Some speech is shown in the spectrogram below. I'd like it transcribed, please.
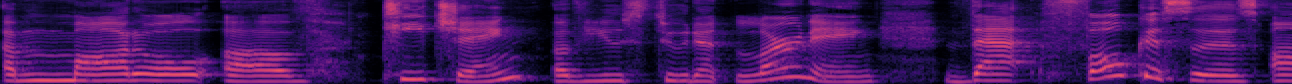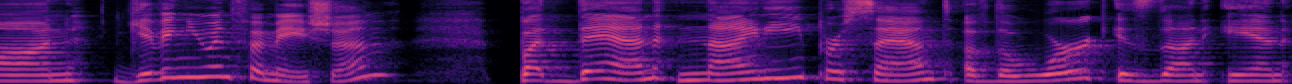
a model of teaching, of you student learning that focuses on giving you information, but then 90% of the work is done in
